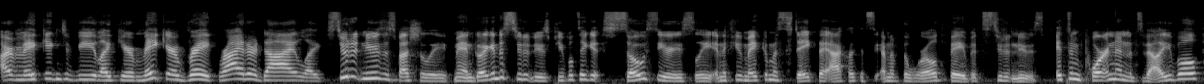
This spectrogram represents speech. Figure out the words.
are making to be like your make or break, ride or die, like student news, especially. Man, going into student news, people take it so seriously. And if you make a mistake, they act like it's the end of the world. Babe, it's student news. It's important and it's valuable,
